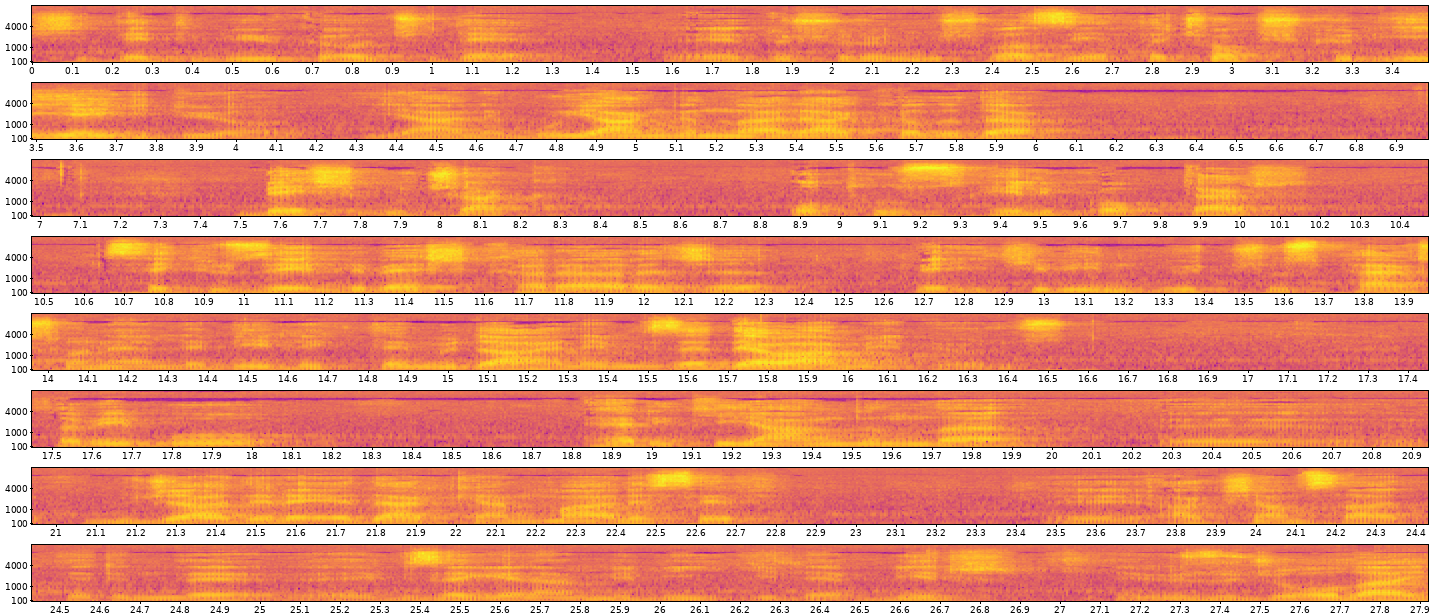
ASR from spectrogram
şiddeti büyük ölçüde e, düşürülmüş vaziyette. Çok şükür iyiye gidiyor. Yani bu yangınla alakalı da 5 uçak, 30 helikopter, 855 kara aracı ve 2300 personelle birlikte müdahalemize devam ediyoruz. Tabii bu her iki yangınla e, mücadele ederken maalesef e, akşam saatlerinde e, bize gelen bir bilgiyle bir e, üzücü olay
